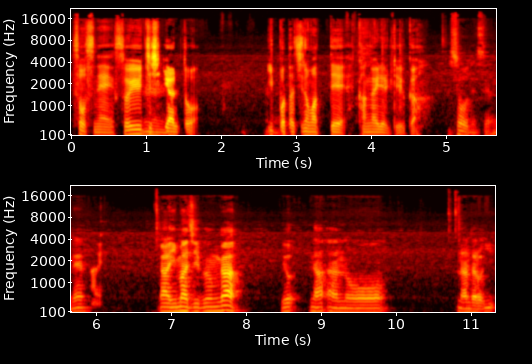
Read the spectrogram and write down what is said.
そうですね。そういう知識があると、うん一歩立ち止まって考えれるというか、そうですよね。はいあ今自分がよな、あのーなんだろう、い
